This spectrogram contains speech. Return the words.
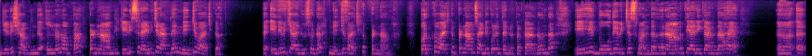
ਜਿਹੜੇ ਸ਼ਬਦ ਹੁੰਦੇ ਆ, ਉਹਨਾਂ ਨੂੰ ਆਪਾਂ ਪ੍ਰਣਾਮ ਦੀ ਕਿਹੜੀ ਸ਼੍ਰੇਣੀ 'ਚ ਰੱਖਦੇ ਹਾਂ? ਨਿੱਜਵਾਚਕ। ਤਾਂ ਇਹਦੇ ਵਿੱਚ ਆਜੂ ਤੁਹਾਡਾ ਨਿੱਜਵਾਚਕ ਪ੍ਰਣਾਮ ਪੁਰਖਵਾਚਕ ਪ੍ਰਣਾਮ ਸਾਡੇ ਕੋਲੇ ਤਿੰਨ ਪ੍ਰਕਾਰ ਦਾ ਹੁੰਦਾ। ਇਹ ਦੋ ਦੇ ਵਿੱਚ ਸੰਬੰਧ। ਰਾਮ ਤਿਆਰੀ ਕਰਦਾ ਹੈ ਅਹ,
